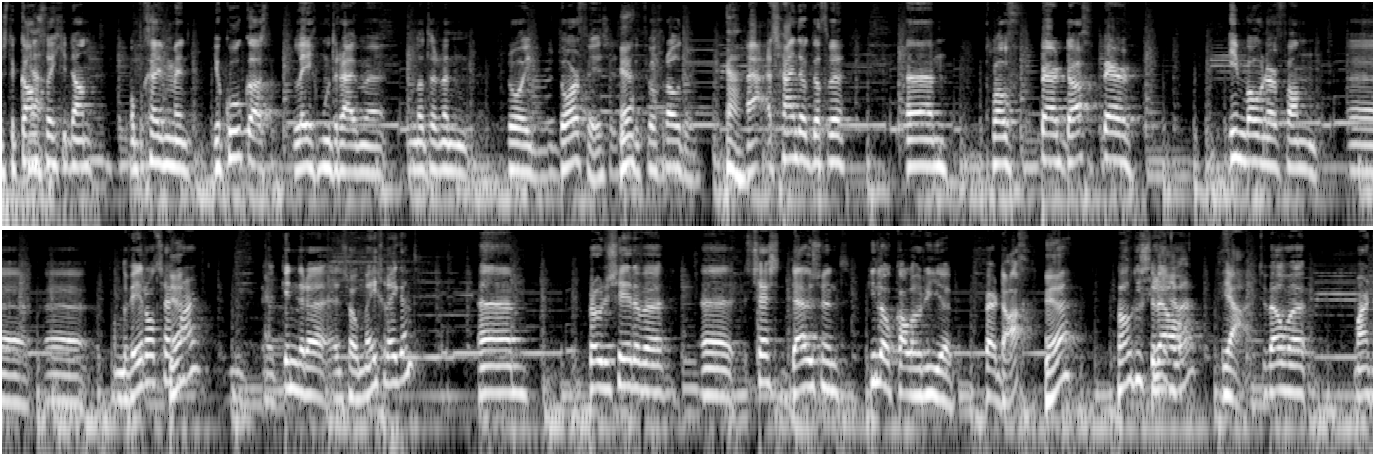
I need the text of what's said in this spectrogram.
Dus de kans Ja. dat je dan op een gegeven moment je koelkast leeg moet ruimen... omdat er een rooi dorf is, is natuurlijk veel groter. Ja. Maar ja, het schijnt ook dat we, ehm, ik geloof per dag, per inwoner van, eh, eh, van de wereld, zeg Ja? maar... eh, kinderen en zo meegerekend... ehm, produceren we eh 6000 kilocalorieën per dag. Ja? Produceren terwijl, Ja, terwijl we maar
